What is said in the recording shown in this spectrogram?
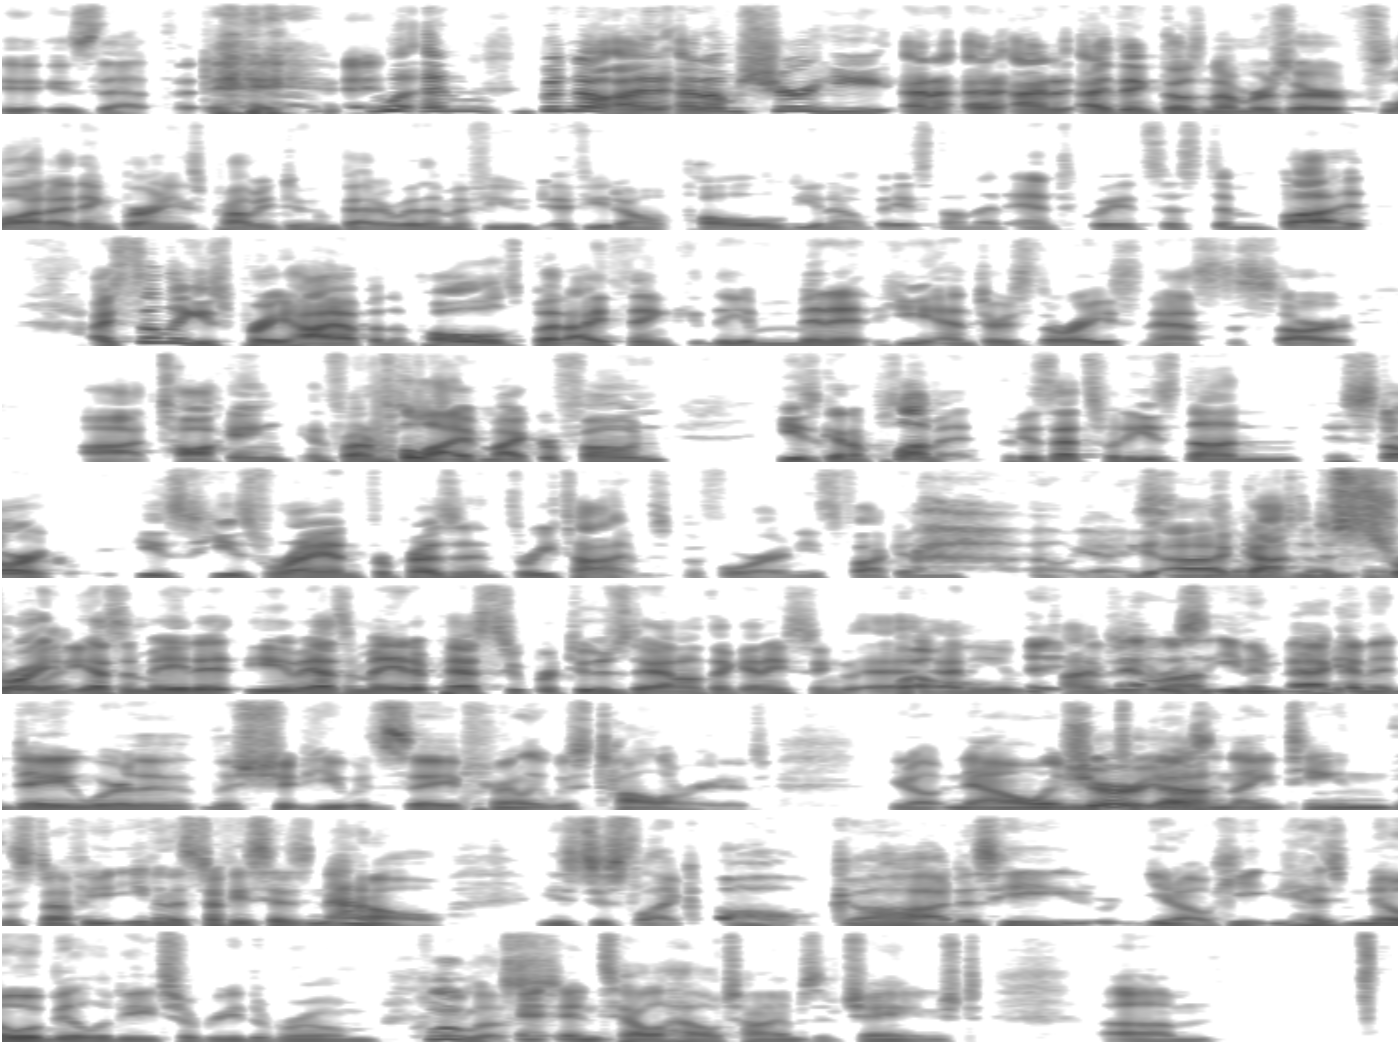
is that thing. well, and but no, I, and I'm sure he and I, I think those numbers are flawed. I think Bernie's probably doing better with him if you if you don't poll, you know, based on that antiquated system. But I still think he's pretty high up in the polls. But I think the minute he enters the race and has to start uh, talking in front of a live microphone, he's going to plummet because that's what he's done historically he's he's ran for president three times before, and he's fucking oh yeah, he's, uh, he's gotten destroyed. He hasn't made it. He hasn't made it past Super Tuesday. I don't think any single well, any of the times that was run. even back in the day where the the shit he would say apparently was tolerated. You know, now in sure, 2019, yeah. the stuff he even the stuff he says now, he's just like, oh God, does he? You know, he has no ability to read the room, clueless, and, and tell how times have changed. Um,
